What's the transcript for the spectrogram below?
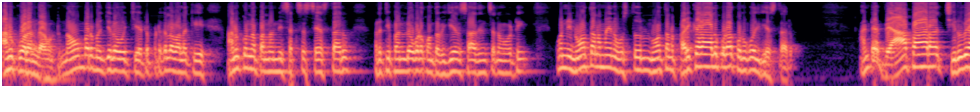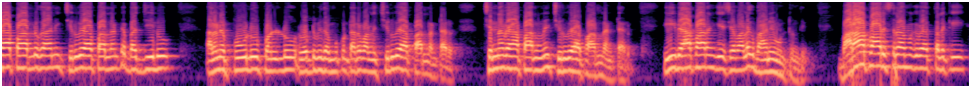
అనుకూలంగా ఉంటుంది. నవంబర్ మధ్యలో వచ్చేటప్పటికల్లా వాళ్ళకి అనుకున్న పనులన్నీ సక్సెస్ చేస్తారు. ప్రతి పనిలో కూడా కొంత విజయం సాధించడం ఒకటి. కొన్ని నూతనమైన వస్తువులు నూతన పరికరాలు కూడా కొనుగోలు చేస్తారు. అంటే వ్యాపార చిరు వ్యాపారులు కానీ చిరు వ్యాపారులు అంటే బజ్జీలు అలానే పూలు పండ్లు రోడ్డు మీద అమ్ముకుంటారు. వాళ్ళని చిరు వ్యాపారులు అంటారు. చిన్న వ్యాపారులని చిరు వ్యాపారులు అంటారు. ఈ వ్యాపారం చేసే వాళ్ళకి బాగానే ఉంటుంది. బడా పారిశ్రామికవేత్తలకి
